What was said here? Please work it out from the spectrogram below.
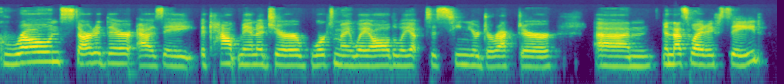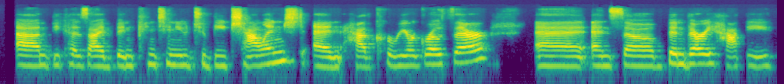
grown started there as a account manager worked my way all the way up to senior director um, and that's why i've stayed um, because i've been continued to be challenged and have career growth there and, and so been very happy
